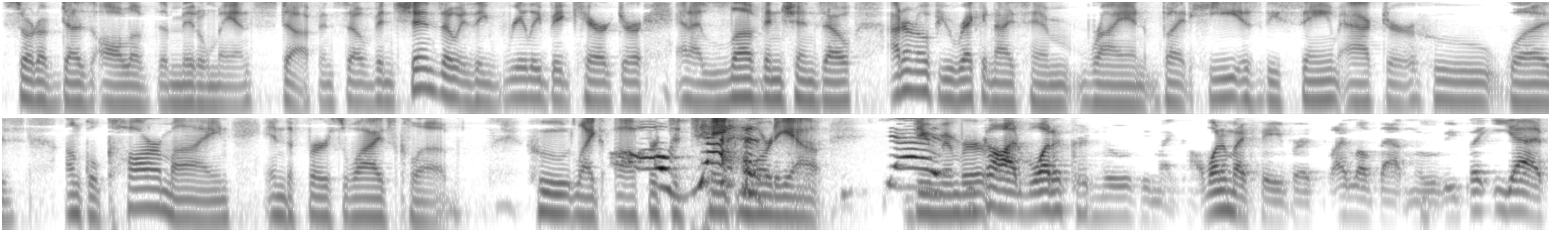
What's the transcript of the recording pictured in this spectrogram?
sort of does all of the middleman stuff. And so Vincenzo is a really big character, and I love Vincenzo. I don't know if you recognize him, Ryan, but he is the same actor who was Uncle Carmine in the First Wives Club, who like offered Oh, to yes! take Morty out. Yes! Do you remember- God, what a good movie, my God. One of my favorites. I love that movie. But yes.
